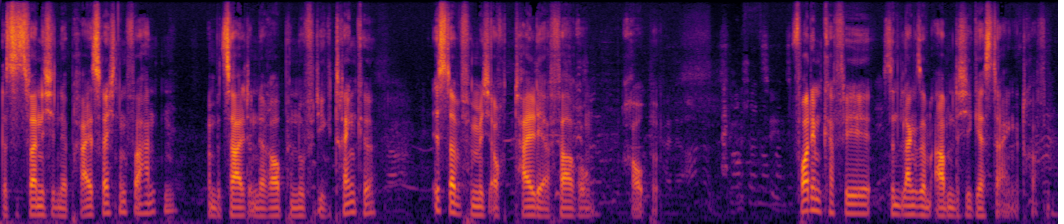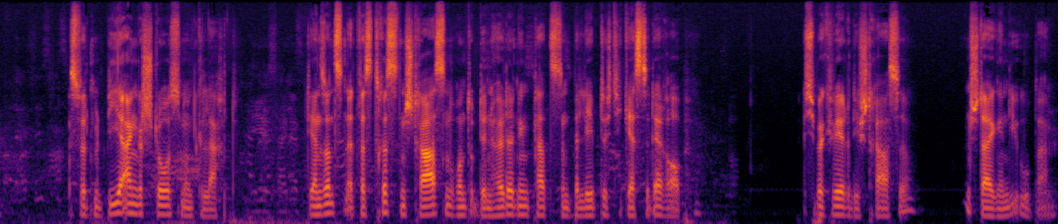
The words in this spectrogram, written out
Das ist zwar nicht in der Preisrechnung vorhanden, man bezahlt in der Raupe nur für die Getränke, ist aber für mich auch Teil der Erfahrung Raupe. Vor dem Café sind langsam abendliche Gäste eingetroffen. Es wird mit Bier angestoßen und gelacht. Die ansonsten etwas tristen Straßen rund um den Hölderdingplatz sind belebt durch die Gäste der Raupe. Ich überquere die Straße und steige in die U-Bahn.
